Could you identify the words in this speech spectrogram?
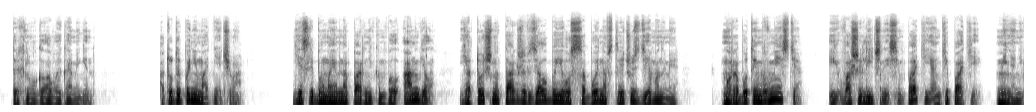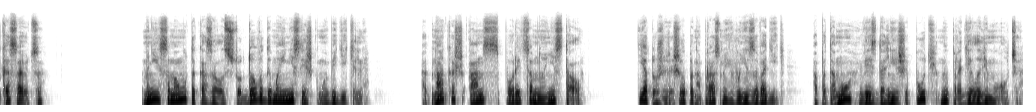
— тряхнул головой Гамигин. «А тут и понимать нечего. Если бы моим напарником был ангел, я точно так же взял бы его с собой на встречу с демонами. Мы работаем вместе, и ваши личные симпатии и антипатии меня не касаются». Мне и самому-то казалось, что доводы мои не слишком убедительны. Однако ж Анс спорить со мной не стал — я тоже решил понапрасну его не заводить, а потому весь дальнейший путь мы проделали молча.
